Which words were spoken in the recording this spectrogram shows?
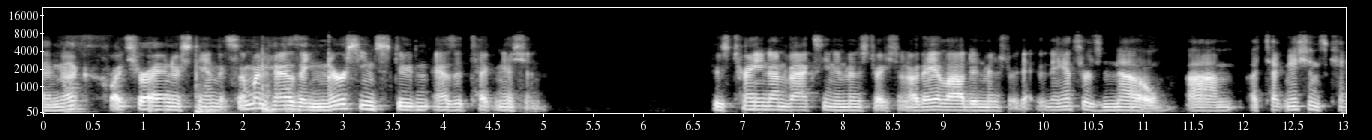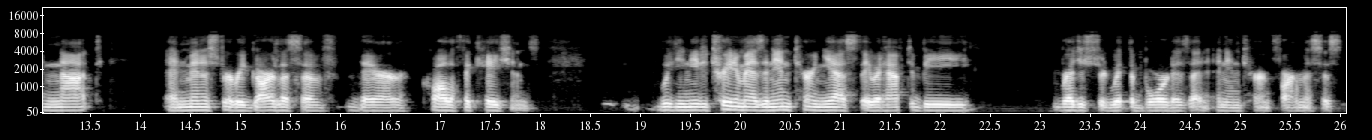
I'm not quite sure I understand that someone has a nursing student as a technician who's trained on vaccine administration. Are they allowed to administer? The answer is no. Um, technicians cannot administer regardless of their qualifications. Would you need to treat them as an intern? Yes, they would have to be registered with the board as an, an intern pharmacist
